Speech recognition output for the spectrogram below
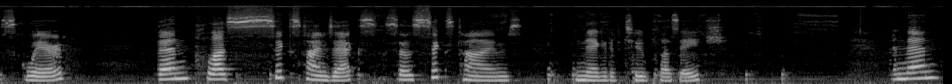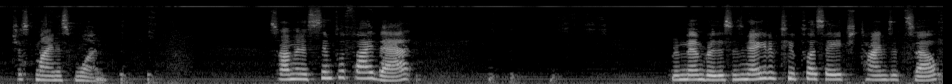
squared, then plus 6 times x, so 6 times negative 2 plus h, and then just minus 1. So I'm going to simplify that. Remember, this is negative 2 plus h times itself.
